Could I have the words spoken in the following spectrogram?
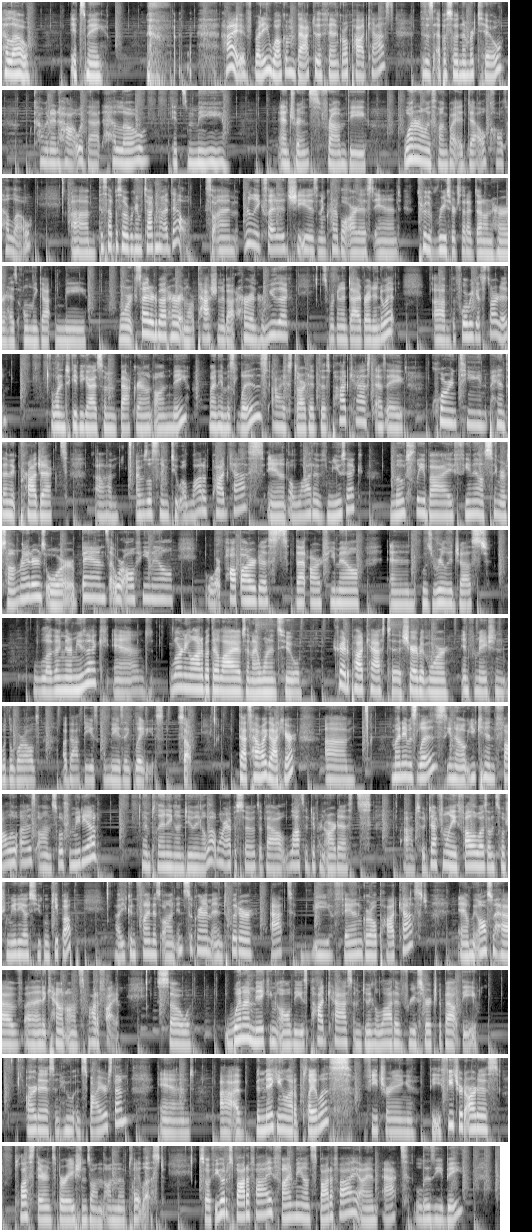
Hello, it's me. Hi, everybody. Welcome back to the Fangirl Podcast. This is episode number two. Coming in hot with that hello, it's me entrance from the one and only song by Adele called Hello. Um, this episode, we're going to be talking about Adele. So I'm really excited. She is an incredible artist, and through the research that I've done on her, has only gotten me more excited about her and more passionate about her and her music. So we're going to dive right into it. Um, before we get started, I wanted to give you guys some background on me. My name is Liz. I started this podcast as a quarantine pandemic project. Um, I was listening to a lot of podcasts and a lot of music mostly by female singer songwriters or bands that were all female or pop artists that are female, and was really just loving their music and learning a lot about their lives. And I wanted to create a podcast to share a bit more information with the world about these amazing ladies. So that's how I got here. Um, my name is Liz. You know, you can follow us on social media I'm planning on doing a lot more episodes about lots of different artists. Um, so definitely follow us on social media so you can keep up. Uh, you can find us on Instagram and Twitter at the Fangirl Podcast. And we also have uh, an account on Spotify. So when I'm making all these podcasts, I'm doing a lot of research about the artists and who inspires them. And uh, I've been making a lot of playlists featuring the featured artists plus their inspirations on, on the playlist. So if you go to Spotify, find me on Spotify. I am at Lizzy B,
